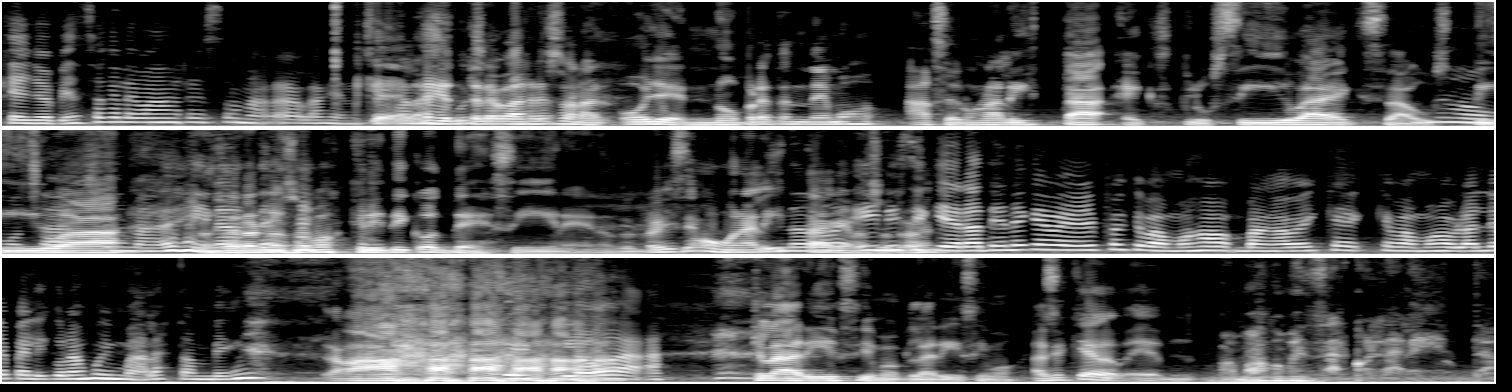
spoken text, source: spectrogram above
que yo pienso que le van a resonar a la gente. Que a la gente le va a resonar. Oye, no pretendemos hacer una lista exclusiva, exhaustiva. nosotros no somos críticos de cine. Nosotros hicimos una lista que Y ni siquiera tiene que ver porque vamos a, van a ver que, vamos a hablar de películas muy malas también. clarísimo, clarísimo. Así que eh, vamos a comenzar con la lista.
